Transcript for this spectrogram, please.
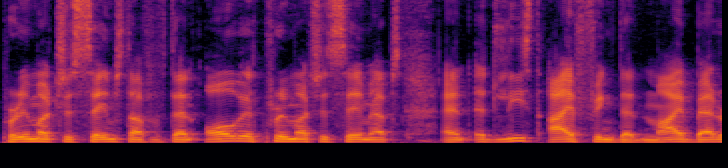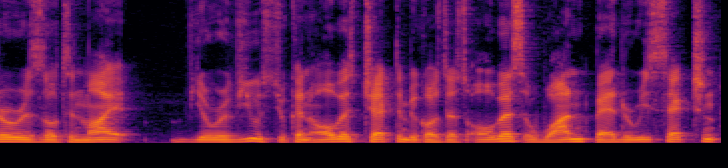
pretty much the same stuff, I've then always pretty much the same apps, and at least I think that my battery results in my your reviews you can always check them because there's always one battery section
